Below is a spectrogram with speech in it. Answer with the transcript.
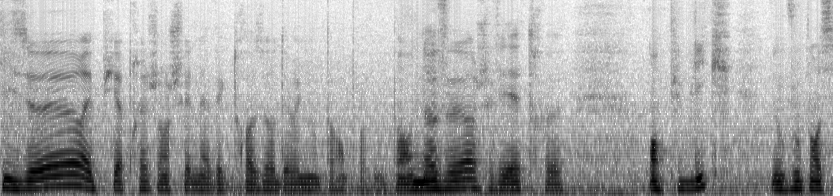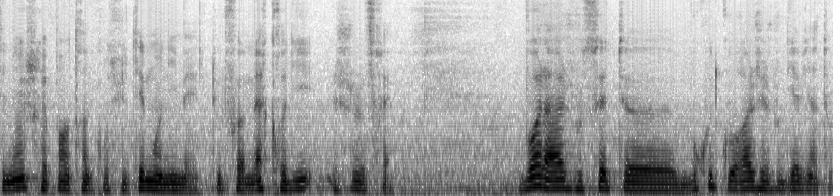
6 heures et puis après j'enchaîne avec 3 heures de réunion parents-prof. Donc, Pendant 9 heures, je vais être euh, en public. Donc vous pensez bien que je ne serai pas en train de consulter mon email. Toutefois, mercredi, je le ferai. Voilà, je vous souhaite euh, beaucoup de courage et je vous dis à bientôt.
